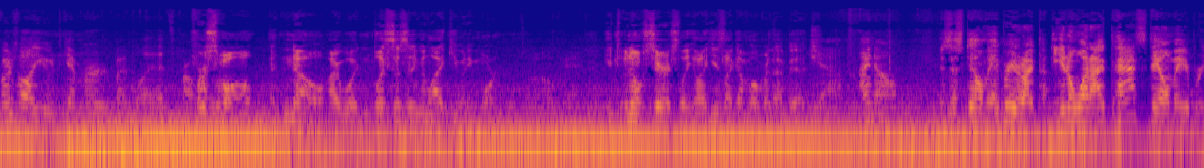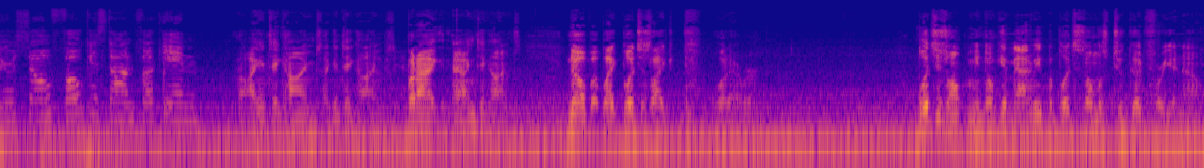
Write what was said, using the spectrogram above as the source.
first of all, you would get murdered by Blitz. Probably. First of all, no, I wouldn't. Blitz doesn't even like you anymore. Oh, okay. He, no, seriously, like he's like I'm over that bitch. Yeah, I know. Is this Dale Mabry or I? You know what? I passed Dale Mabry. You're so focused on fucking. I can take Himes. I can take Himes. Okay. But I I can take Himes. No, but like Blitz is like whatever. Blitz is. I mean, don't get mad at me, but Blitz is almost too good for you now.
